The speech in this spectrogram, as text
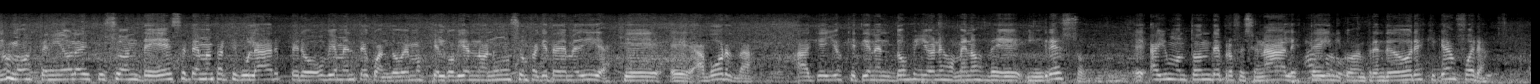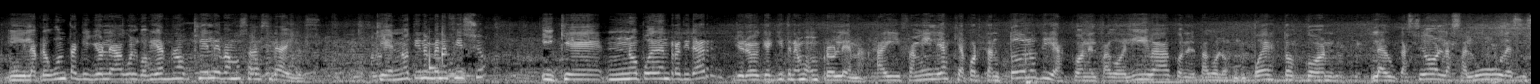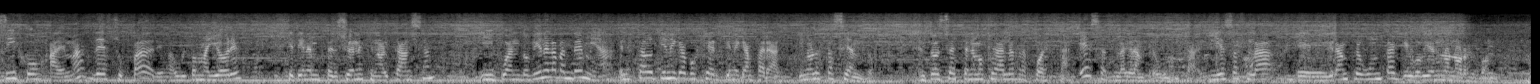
no hemos tenido la discusión de ese tema en particular, pero obviamente cuando vemos que el gobierno anuncia un paquete de medidas que eh, aborda a aquellos que tienen dos millones o menos de ingresos, eh, hay un montón de profesionales, técnicos, emprendedores que quedan fuera. Y la pregunta que yo le hago al gobierno, ¿qué le vamos a decir a ellos? ¿Que no tienen beneficio? Y que no pueden retirar, yo creo que aquí tenemos un problema. Hay familias que aportan todos los días con el pago del IVA, con el pago de los impuestos, con la educación, la salud de sus hijos, además de sus padres, adultos mayores, que tienen pensiones que no alcanzan. Y cuando viene la pandemia, el Estado tiene que acoger, tiene que amparar, y no lo está haciendo. Entonces tenemos que darle respuesta. Esa es la gran pregunta, y esa es la eh, gran pregunta que el gobierno no responde.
